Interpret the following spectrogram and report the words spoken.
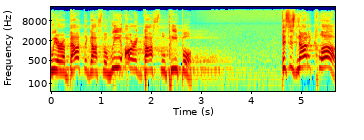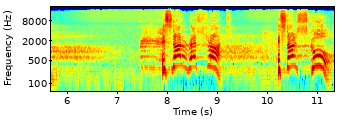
We are about the gospel. We are a gospel people. This is not a club, it's not a restaurant, it's not a school.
